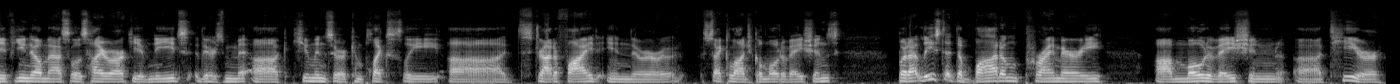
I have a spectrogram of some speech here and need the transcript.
if you know Maslow's hierarchy of needs, there's uh, humans are complexly uh, stratified in their psychological motivations, but at least at the bottom primary uh, motivation uh, tier,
